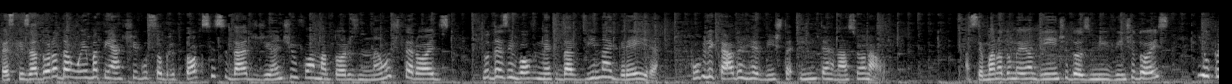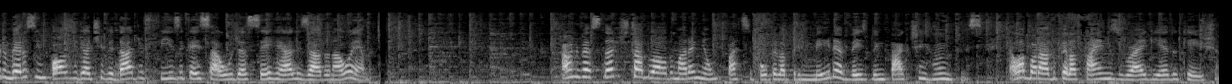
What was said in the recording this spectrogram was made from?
Pesquisadora da UEMA tem artigos sobre toxicidade de anti-inflamatórios não esteroides no desenvolvimento da vinagreira, publicado em revista internacional a Semana do Meio Ambiente 2022 e o primeiro simpósio de atividade física e saúde a ser realizado na UEMA. A Universidade Estadual do Maranhão participou pela primeira vez do Impact Rankings, elaborado pela Times Reg Education,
